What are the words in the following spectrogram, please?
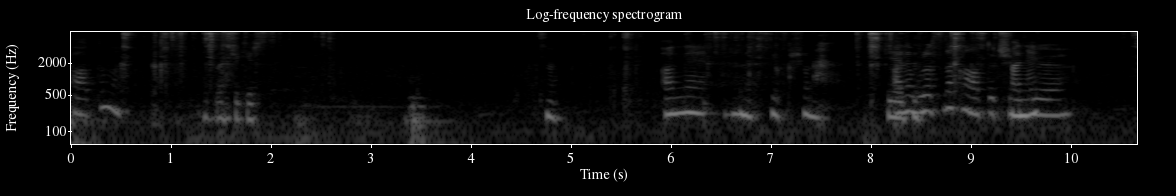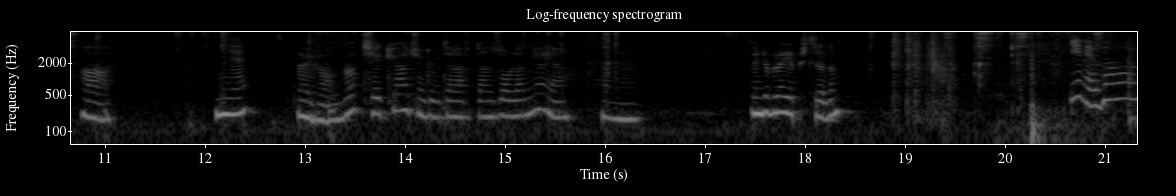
Kalktı mı? Buradan çekeriz. Anne, Ne? Yapışıyor mu? Da kalktı çünkü. Ha. Niye? Öyle oldu. Çekiyor çünkü bir taraftan zorlanıyor ya. He. Önce buraya yapıştıralım. Yine zor,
